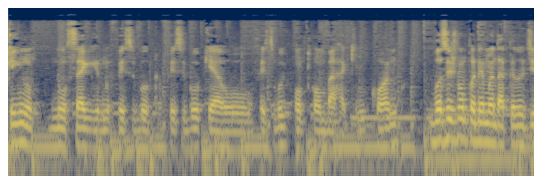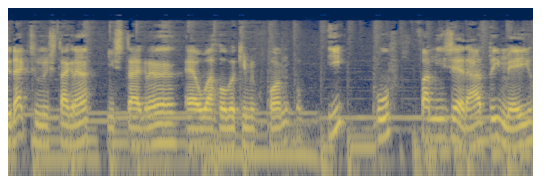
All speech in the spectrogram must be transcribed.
Quem não segue no Facebook, o Facebook é o facebook.com.br quimicômico. Vocês vão poder mandar pelo direct no Instagram. Instagram é o arroba. E o famigerado e-mail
